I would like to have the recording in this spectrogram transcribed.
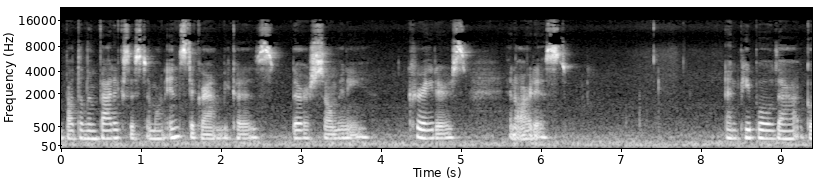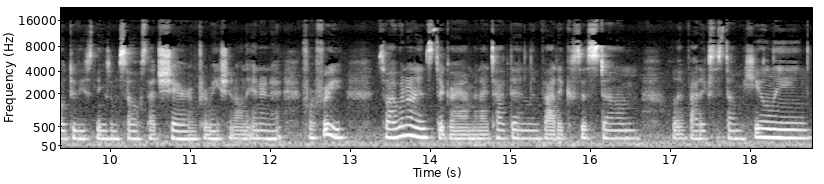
about the lymphatic system on Instagram because there are so many creators and artists and people that go through these things themselves that share information on the internet for free. So I went on Instagram and I typed in lymphatic system, lymphatic system healing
